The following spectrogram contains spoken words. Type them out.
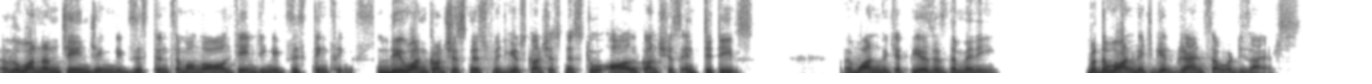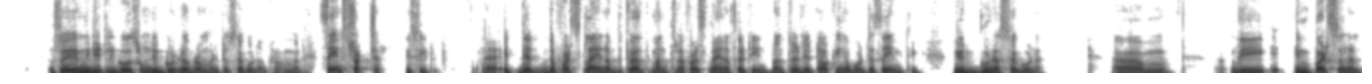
the one unchanging existence among all changing existing things, the one consciousness which gives consciousness to all conscious entities, the one which appears as the many, but the one which give, grants our desires. So immediately goes from Nirguna Brahman to Saguna Brahman. Same structure, you see. Uh, it did the first line of the 12th mantra, first line of 13th mantra, they're talking about the same thing. Nirguna Saguna. Um, the impersonal,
